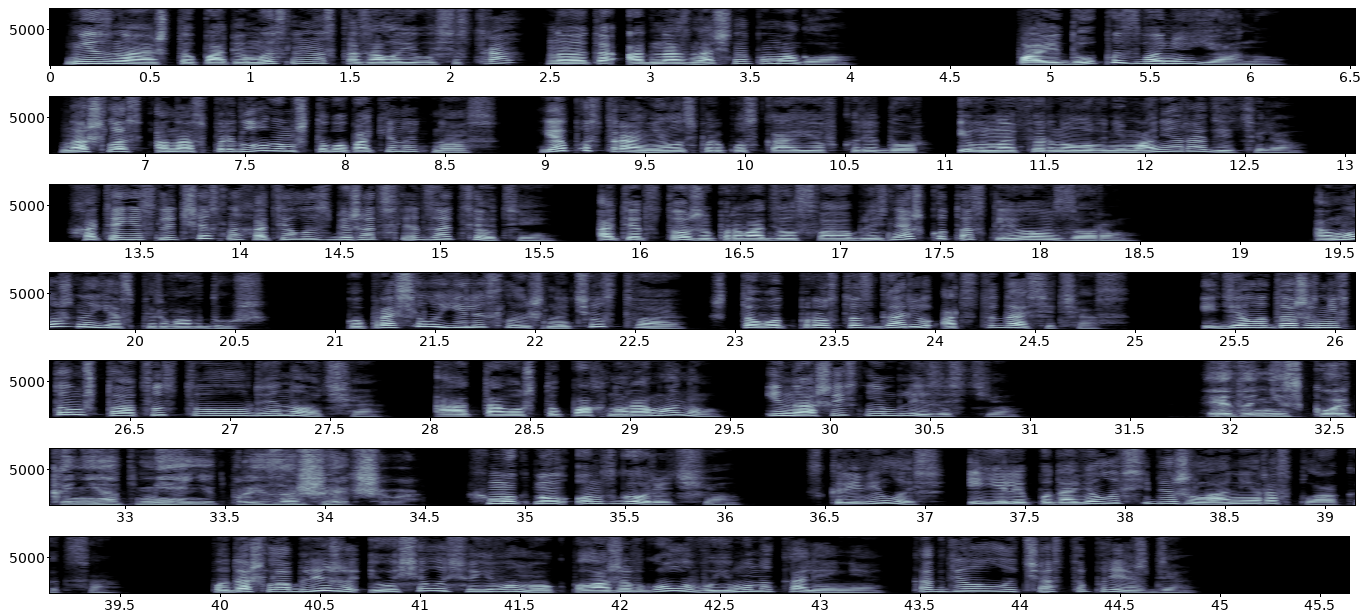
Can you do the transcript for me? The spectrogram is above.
не знаю, что папе мысленно сказала его сестра, но это однозначно помогло. «Пойду позвоню Яну». Нашлась она с предлогом, чтобы покинуть нас. Я посторонилась, пропуская ее в коридор, и вновь вернула внимание родителя. Хотя, если честно, хотелось бежать вслед за тетей. Отец тоже проводил свою близняшку тоскливым взором. «А можно я сперва в душ?» Попросила еле слышно, чувствуя, что вот просто сгорю от стыда сейчас. И дело даже не в том, что отсутствовало две ночи, а от того, что пахну романом и нашей с ним близостью. «Это нисколько не отменит произошедшего», — хмыкнул он с горечью. Скривилась и еле подавила в себе желание расплакаться. Подошла ближе и уселась у его ног, положив голову ему на колени, как делала часто прежде.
